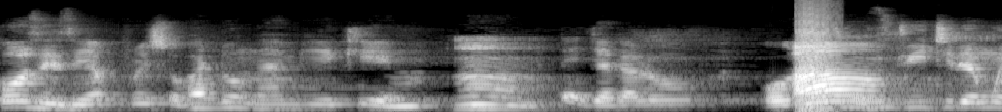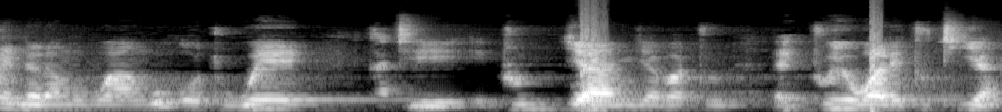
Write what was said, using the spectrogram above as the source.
causes eya pressure obadde oŋambyeko emu. Enjagala Ah. otuyitiremu endala mu bwangu otuwe. Kati tujjanjaba tu- like, twewale tutya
